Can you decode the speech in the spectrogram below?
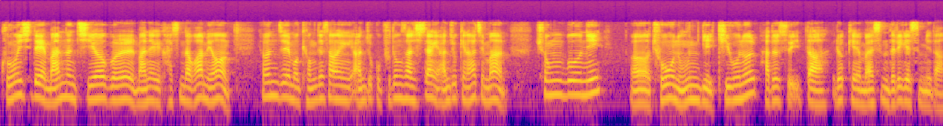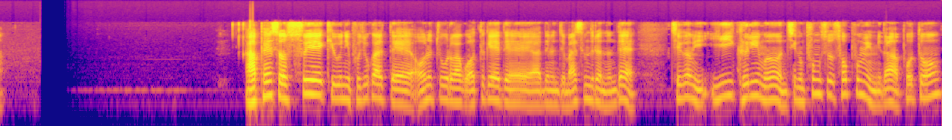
구은 시대에 맞는 지역을 만약에 가신다고 하면 현재 뭐 경제 상황이 안 좋고 부동산 시장이 안 좋긴 하지만 충분히 어, 좋은 운기, 기운을 받을 수 있다. 이렇게 말씀드리겠습니다. 앞에서 수의 기운이 부족할 때 어느 쪽으로 가고 어떻게 돼야 되는지 말씀드렸는데 지금 이, 이 그림은 지금 풍수 소품입니다. 보통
